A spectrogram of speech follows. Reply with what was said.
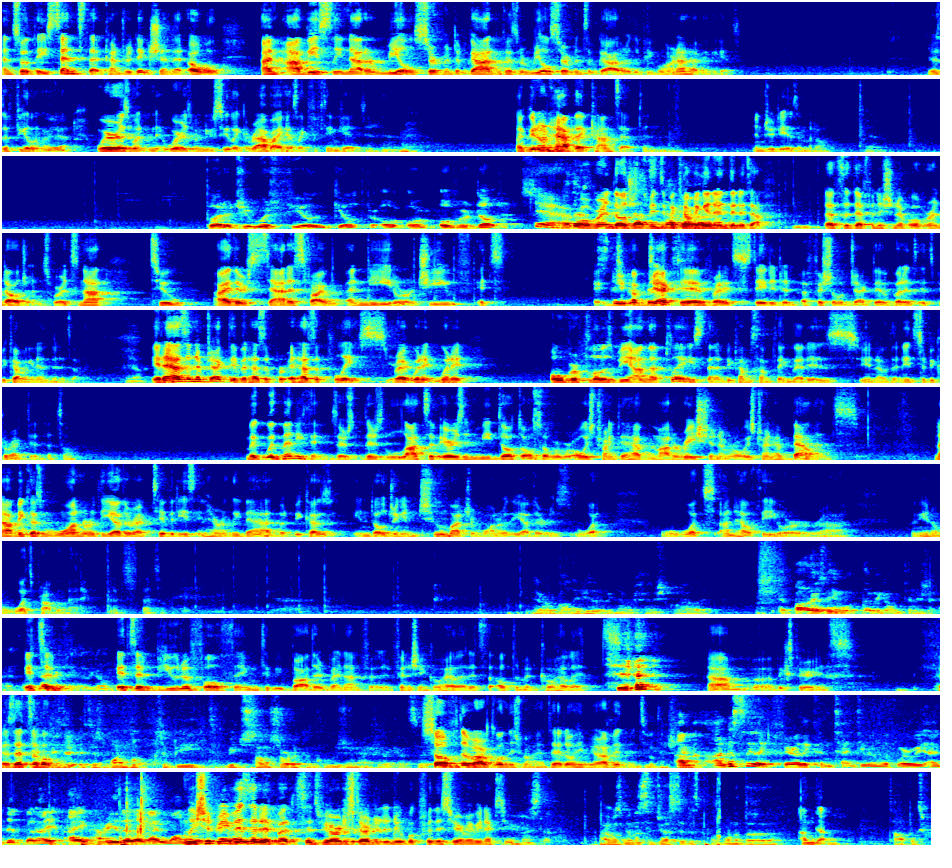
and so they sense that contradiction. That oh well, I'm obviously not a real servant of God because the real servants of God are the people who are not having the kids. There's a feeling like Yeah. that. Whereas when whereas when you see like a rabbi has like 15 kids, you know? Like we don't have that concept in in Judaism at all. But a Jew would feel guilt for o- o- overindulgence. Yeah, Well, that- overindulgence means never becoming a- an end in itself. Mm. That's the definition of overindulgence, where it's not to either satisfy a need or achieve its Stated objective, right? It's stated an official objective, but it's, it's becoming an end in itself. Yeah. It has an objective. It has a it has a place, Yeah. right? When it when it overflows beyond that place, then it becomes something that is you know that needs to be corrected. That's all. With many things, there's there's lots of areas in midot also where we're always trying to have moderation and we're always trying to have balance. Not because one or the other activity is inherently bad, but because indulging in too much of one or the other is what what's unhealthy or uh, you know what's problematic. That's that's all. It never bothered you that we never finished Kohelet? It bothers me that we don't finish it. Like It's a- everything that we don't. It's a beautiful thing to be bothered by not fin- finishing Kohelet. It's the ultimate Kohelet yeah. um, uh, experience. Because that's the whole. If, there, if there's one book to be to reach some sort of conclusion, I feel like that's it. Sof davar kol nishma. Et Elohim yiravid mitzvot Hashem. I'm honestly like fairly content even with where we ended, but I, I agree that like I want. We should revisit it, but since we already started a new book for this year, maybe next year. I was gonna suggest it as one of the I'm down. topics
